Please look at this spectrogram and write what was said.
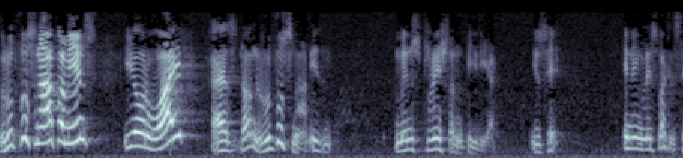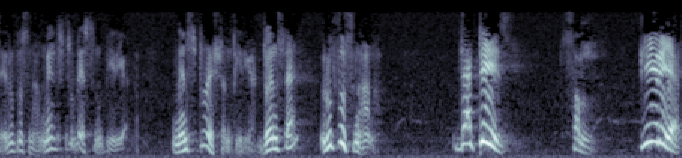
ऋतु स्नात means your wife has done ऋतु स्नान इज़ मेन्स्ट्रेशन पीरियड यू से इन इंग्लिश वट इज़ से ऋतु स्नान मेन्स्ट्रेशन पीरियड मेन्स्ट्रेशन पीरियड जो इन से ऋतु स्नान That is some period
